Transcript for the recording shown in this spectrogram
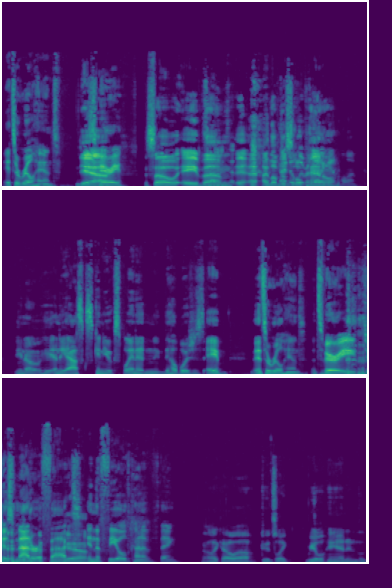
It's a real hand. yeah. It's very. So Abe, um, I, I love this little panel. Again? Hold on. You know, he and he asks, "Can you explain it?" And the Hellboy's just, "Abe, it's a real hand. It's very just matter of fact Yeah. in the field kind of thing." I like how uh, dude's like real hand and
